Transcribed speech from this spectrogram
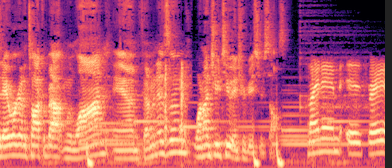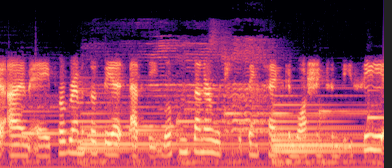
Today we're going to talk about Mulan and feminism. Why don't you two introduce yourselves? My name is Ray. I'm a program associate at the Wilson Center, which is a think tank in Washington, D.C.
